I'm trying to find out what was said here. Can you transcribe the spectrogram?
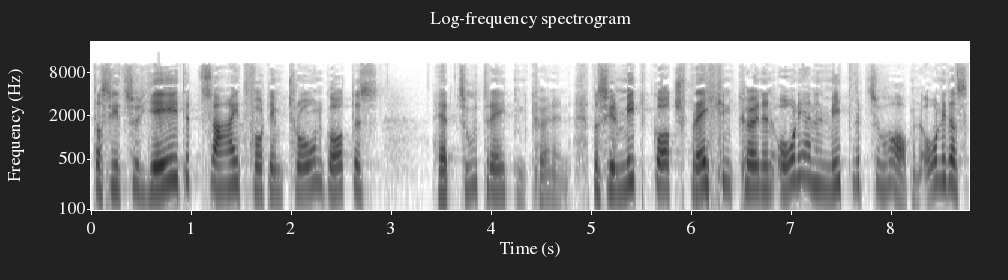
dass wir zu jeder Zeit vor dem Thron Gottes herzutreten können, dass wir mit Gott sprechen können, ohne einen Mittler zu haben, ohne dass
